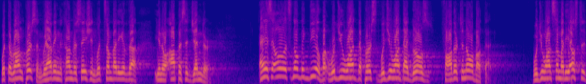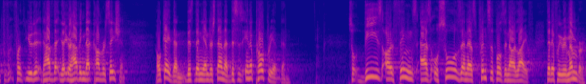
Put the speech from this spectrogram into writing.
with the wrong person. We're having a conversation with somebody of the you know, opposite gender. And you say, oh, it's no big deal. But would you want the person, would you want that girl's father to know about that? Would you want somebody else to, for you to have that, that you're having that conversation? Okay, then, this, then you understand that this is inappropriate then. So these are things as usuls and as principles in our life that if we remember,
